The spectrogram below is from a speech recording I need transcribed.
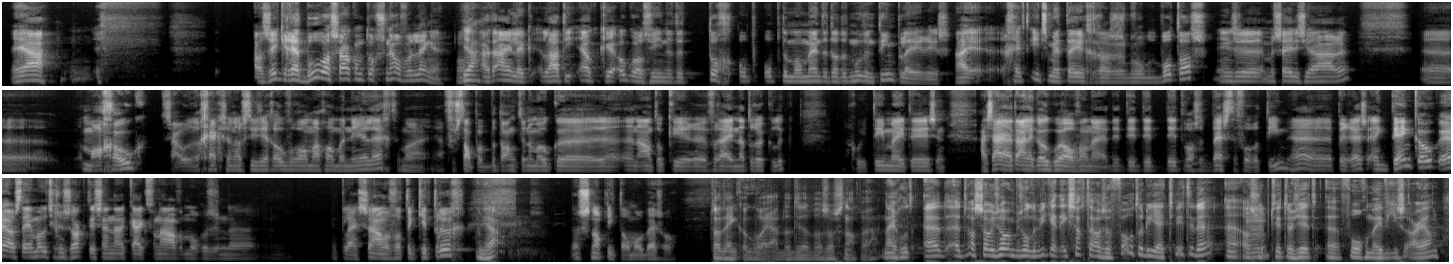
Ja, als ik Red Bull was, zou ik hem toch snel verlengen. Want ja. uiteindelijk laat hij elke keer ook wel zien dat het toch op, op de momenten dat het moet een teamplayer is. Hij eh, geeft iets meer tegengas als bijvoorbeeld Bottas in zijn Mercedes-jaren. Uh, mag ook. Het zou gek zijn als hij zich overal maar gewoon maar neerlegt. Maar ja, Verstappen bedankte hem ook uh, een aantal keren vrij nadrukkelijk. Een goede teammate is. En hij zei uiteindelijk ook wel van uh, dit, dit, dit, dit was het beste voor het team, hè, Perez. En ik denk ook, hè, als de emotie gezakt is en hij kijkt vanavond nog eens een, een klein samenvatting terug. Ja. Dan snapt hij het allemaal best wel. Dat denk ik ook wel, ja, dat hij dat wel zou snappen. Nee, goed. Uh, het was sowieso een bijzonder weekend. Ik zag trouwens een foto die jij twitterde. Uh, als je mhm. op Twitter zit, uh, volg hem eventjes, Arjan.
